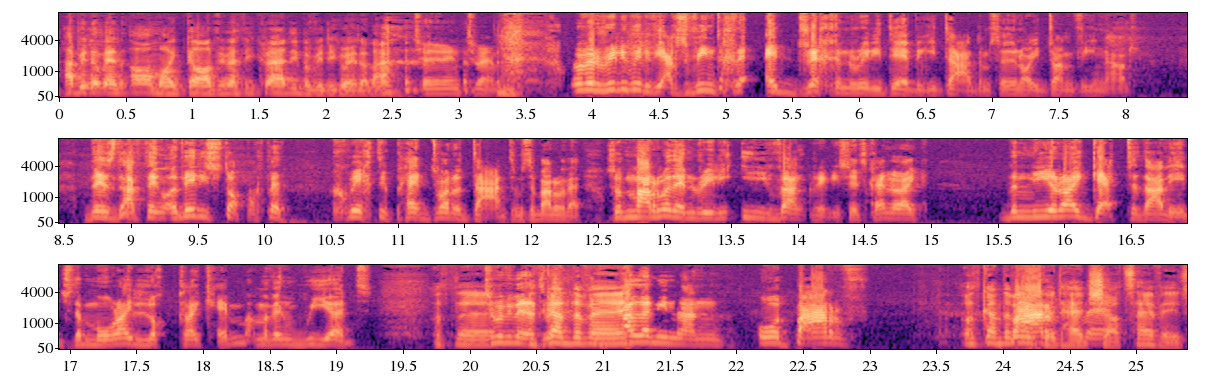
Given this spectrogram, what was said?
a byd nhw'n mynd, oh my god, fi'n methu credu bod fi wedi gweud hwnna. Turn it into him. Mae fe'n really weird i fi, achos fi'n dechrau edrych yn really debyg i dad am sydd yn oedran fi nawr. There's that thing, oedd e wedi stop o'ch beth 64 o dad am sydd marwedd e. So marwedd e'n really ifanc, really, so it's kind of like, the nearer I get to that age, the more I look like him, a mae fe'n weird. Oedd ganddo fe... Alan ni'n o'r barf Oedd ganddo fe good headshots hefyd.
